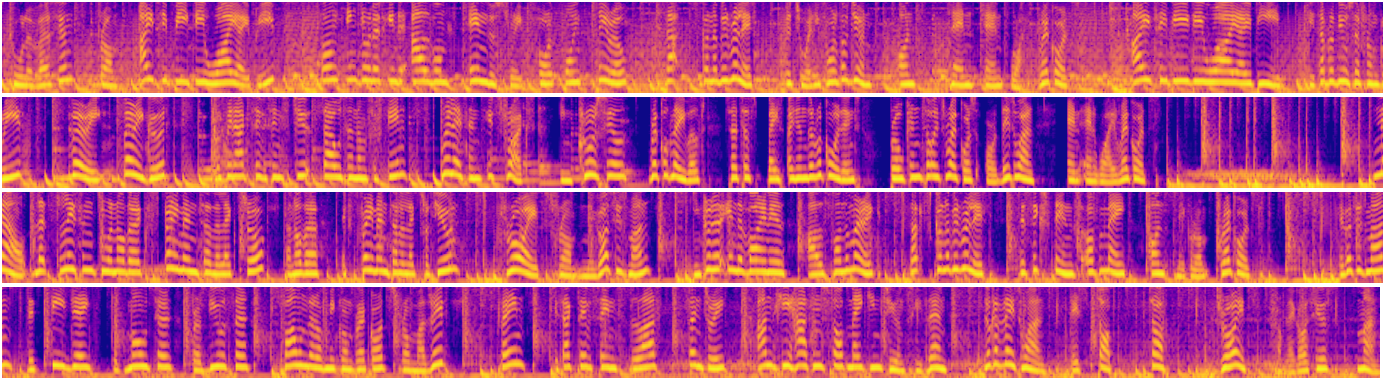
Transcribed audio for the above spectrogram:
cooler version from ITPDWIP, song included in the album Industry 4.0 that's gonna be released the 24th of June on NNY Records. ITPDWIP is a producer from Greece, very, very good, who's been active since 2015, releasing his tracks in crucial record labels such as Bass Agenda Recordings, Broken Toys Records, or this one, NNY Records. Now, let's listen to another experimental electro, another experimental electro tune, Droids from Negocius Man, included in the vinyl Alphanumeric, that's gonna be released the 16th of May on Micron Records. Negocius Man, the DJ, promoter, producer, founder of Micron Records from Madrid, Spain, is active since last century and he hasn't stopped making tunes since then. Look at this one, this top, top droids from Negocius Man.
